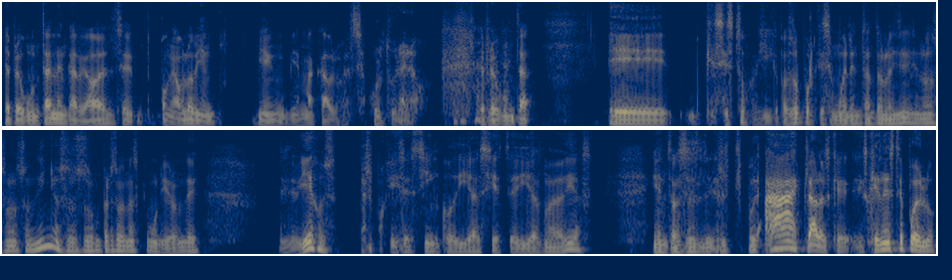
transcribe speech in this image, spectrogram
le pregunta al encargado, del, pongámoslo bien, bien, bien macabro, al sepulturero. Le pregunta, eh, ¿qué es esto? ¿Aquí qué pasó? ¿Por qué se mueren tantos los niños? No son, son niños, esos son personas que murieron de, de, de viejos. Pero porque dice cinco días, siete días, nueve días. Y entonces el tipo, ah, claro, es que, es que en este pueblo,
